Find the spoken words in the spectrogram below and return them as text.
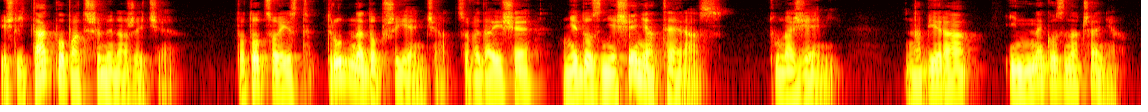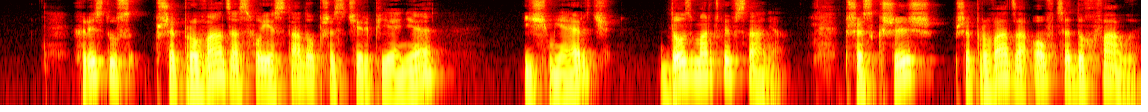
Jeśli tak popatrzymy na życie, to to, co jest trudne do przyjęcia, co wydaje się nie do zniesienia teraz, tu na ziemi, nabiera innego znaczenia. Chrystus przeprowadza swoje stado przez cierpienie i śmierć do zmartwychwstania. Przez krzyż przeprowadza owce do chwały.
